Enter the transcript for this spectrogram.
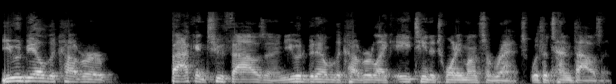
you would be able to cover back in 2000. You would have been able to cover like 18 to 20 months of rent with a 10,000.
